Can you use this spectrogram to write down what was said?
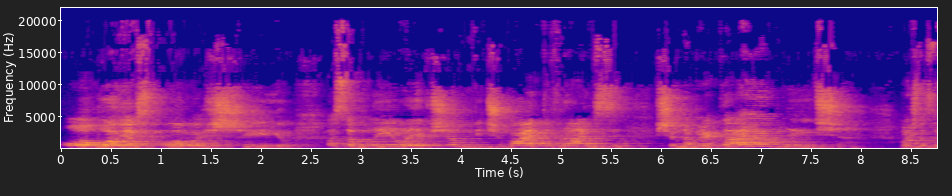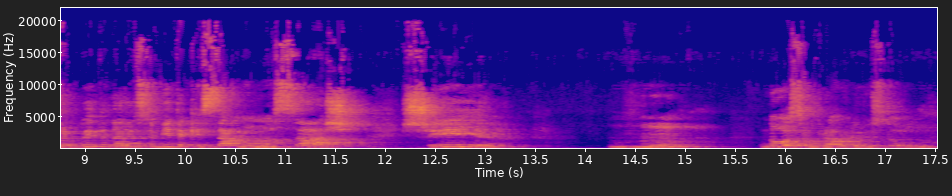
Обов'язково шию. Особливо, якщо ви відчуваєте вранці, що набрякає обличчя. Можна зробити навіть собі такий самий масаж шиї. Угу. Носом праву ліву сторону.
